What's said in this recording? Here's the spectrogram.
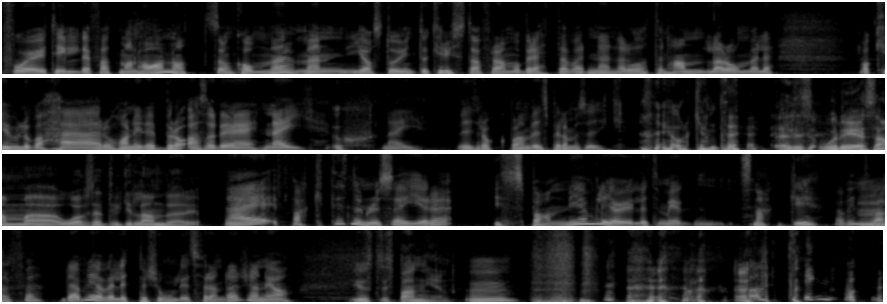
får jag ju till det för att man Mm. har något som kommer. Men jag står ju inte och krystar fram och berättar vad den här låten handlar om. Eller vad kul att vara här och har ni det bra? Alltså det är nej, usch, nej. Vi är ett rockband, vi spelar musik. jag orkar inte. Och det är samma oavsett vilket land du är i. Nej, faktiskt nu när du säger det. I Spanien blir jag ju lite mer snackig. Jag vet inte Mm. varför. Där blir jag väldigt personlighetsförändrad känner jag. Just i Spanien. Mm. aldrig tänkt på det.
